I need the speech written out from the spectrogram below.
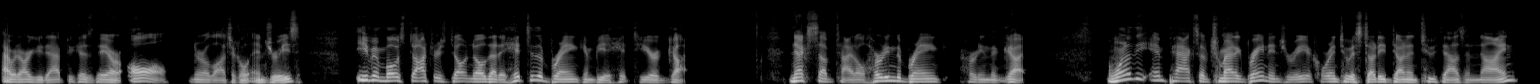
I would argue that because they are all neurological injuries. Even most doctors don't know that a hit to the brain can be a hit to your gut. Next subtitle Hurting the Brain, Hurting the Gut. One of the impacts of traumatic brain injury, according to a study done in 2009,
